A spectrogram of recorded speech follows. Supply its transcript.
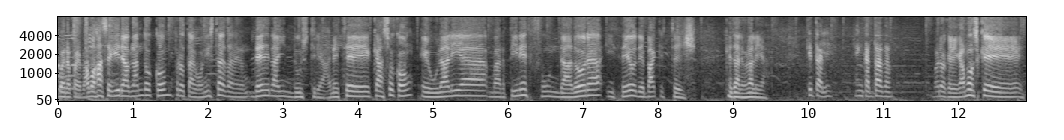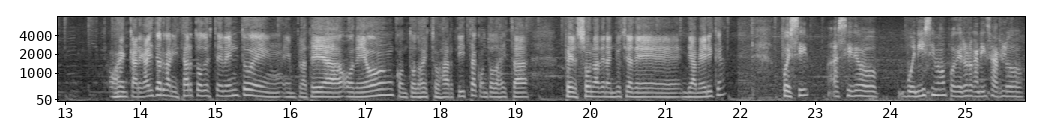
Bueno, pues vamos a seguir hablando con protagonistas de la industria, en este caso con Eulalia Martínez, fundadora y CEO de Backstage. ¿Qué tal, Eulalia? ¿Qué tal? Encantada. Bueno, que digamos que os encargáis de organizar todo este evento en, Platea Odeón, con todos estos artistas, con todas estas personas de la industria de, de América. Pues sí, ha sido buenísimo poder organizarlo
